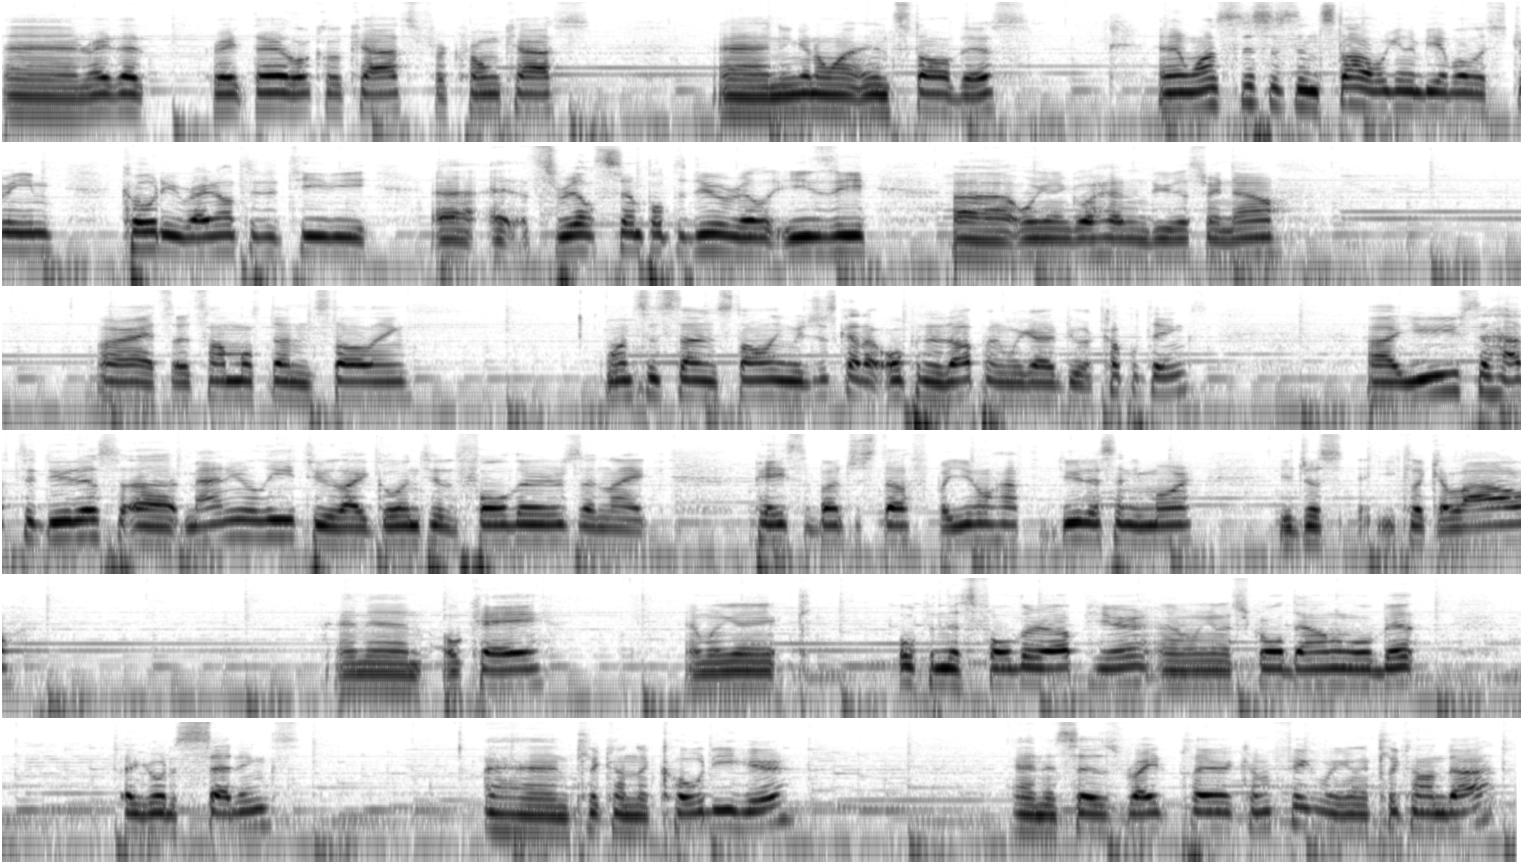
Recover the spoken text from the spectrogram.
and right that right there, LocalCast for Chromecast and you're gonna want to install this and then once this is installed we're gonna be able to stream Kodi right onto the TV uh, it's real simple to do real easy uh, we're gonna go ahead and do this right now alright so it's almost done installing once it's done installing we just gotta open it up and we gotta do a couple things. Uh, you used to have to do this uh, manually to like go into the folders and like paste a bunch of stuff but you don't have to do this anymore. You just you click allow and then okay. And we're to open this folder up here and we're to scroll down a little bit. And go to settings and click on the Kodi here. And it says right player config. We're to click on that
